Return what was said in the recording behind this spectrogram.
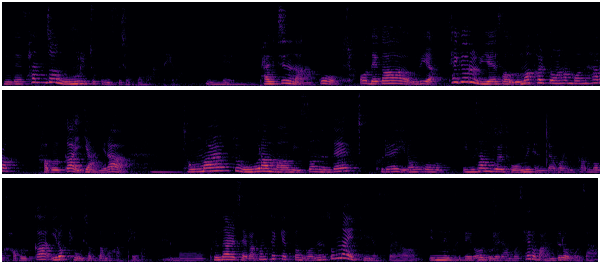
근데 산전 우울이 조금 있으셨던 것 같아요. 음. 네. 밝지는 않았고 어 내가 우리 태교를 위해서 음악 활동을 한번 하러 가볼까 이게 아니라 정말 좀 우울한 마음이 있었는데 그래 이런 거 임산부에 도움이 된다고 하니까 한번 가볼까 이렇게 오셨던 것 같아요. 어, 그날 제가 선택했던 거는 송라이팅이었어요. 있는 그대로 노래를 한번 새로 만들어 보자.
